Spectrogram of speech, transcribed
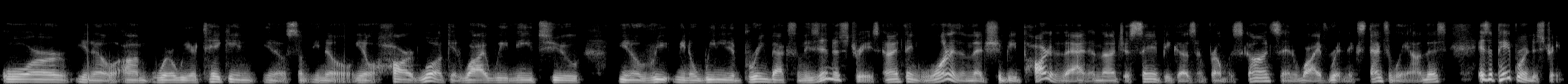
or you know um, where we are taking you know some you know you know hard look at why we need to you know re, you know we need to bring back some of these industries. And i think one of them that should be part of that and not just saying because i'm from wisconsin why i've written extensively on this is the paper industry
